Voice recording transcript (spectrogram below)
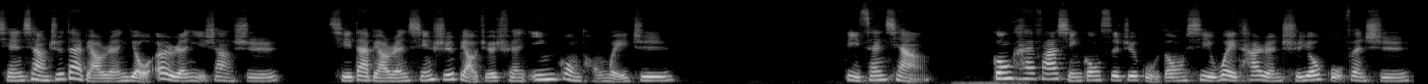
前项之代表人有二人以上时，其代表人行使表决权应共同为之。第三项。公开发行公司之股东系为他人持有股份时，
